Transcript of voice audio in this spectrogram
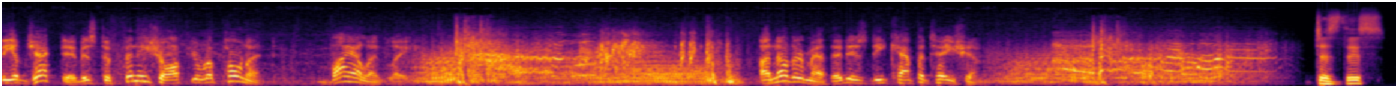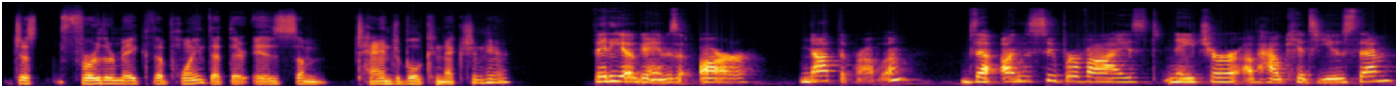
The objective is to finish off your opponent violently. Another method is decapitation. Does this just further make the point that there is some tangible connection here? Video games are not the problem. The unsupervised nature of how kids use them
